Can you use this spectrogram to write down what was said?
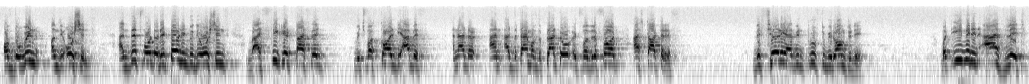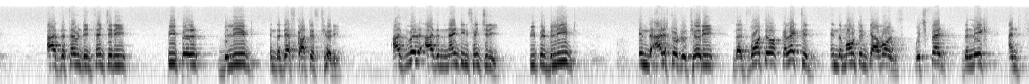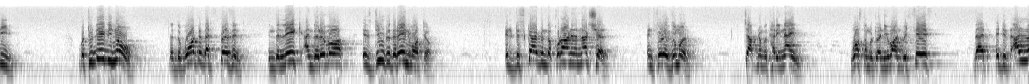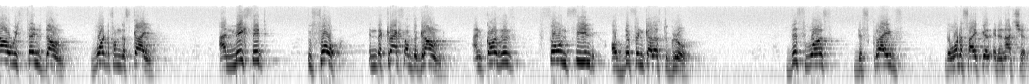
of the wind on the ocean. And this water returned into the oceans by a secret passage which was called the abyss. And at, the, and at the time of the Plato, it was referred as Tartarus. This theory has been proved to be wrong today. But even in as late as the 17th century, people believed in the Descartes theory. As well as in the 19th century, people believed in the Aristotle theory that water collected in the mountain caverns which fed the lakes and seas. But today we know that the water that's present in the lake and the river is due to the rainwater. It's described in the Quran in a nutshell in Surah Zumar, chapter number 39, verse number 21, which says that it is Allah which sends down water from the skies and makes it to soak in the cracks of the ground and causes sown field of different colors to grow. This verse describes the water cycle in a nutshell.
